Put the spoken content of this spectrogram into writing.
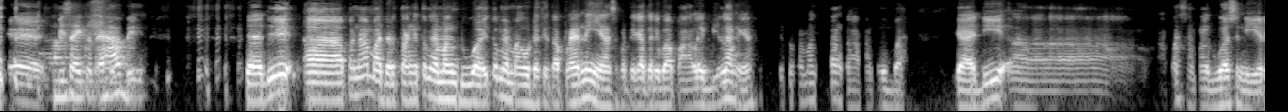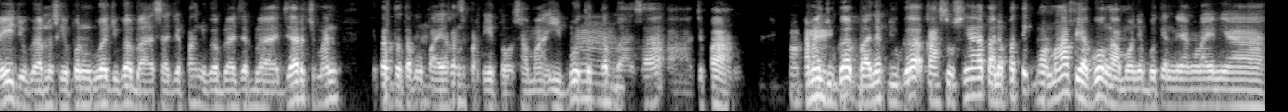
Oke. Bisa ikut EHB. Jadi eh, apa nama mother tongue itu memang dua itu memang udah kita planning ya seperti kata tadi Bapak Ale bilang ya itu memang kita nggak akan ubah. Jadi eh, apa sama gua sendiri juga meskipun gua juga bahasa Jepang juga belajar belajar cuman kita tetap upayakan seperti itu sama ibu tetap Hmm. bahasa eh, Jepang. Oke. Karena juga banyak juga kasusnya tanda petik mohon maaf ya gua nggak mau nyebutin yang lainnya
